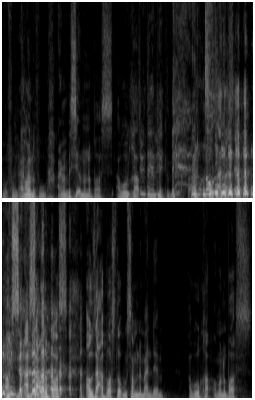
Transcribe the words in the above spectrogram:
What from I remember, carnival? I remember sitting on a bus. I woke up and in there, Peckham. I don't know. As I said, I, was sit, I sat on a bus. I was at a bus stop with some of the man them. I woke up. I'm on a bus.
